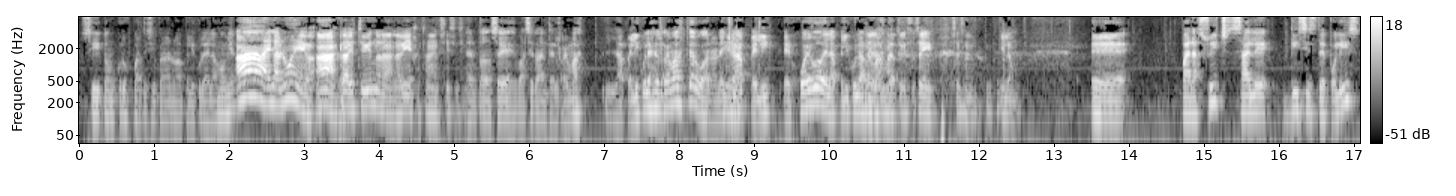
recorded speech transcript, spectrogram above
Sí, Tom Cruise participa en la nueva película de La Momia. Ah, es la nueva. Ah, claro, Claro. yo estoy viendo la, la vieja, bien, sí, sí, sí. Entonces, básicamente, el remaster, la película es el remaster. Bueno, han hecho la peli, el juego de la película La remaster. Sí, sí, sí, quilombo. Eh, para Switch sale This is the Police,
